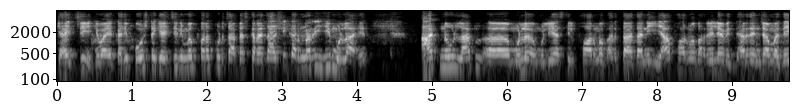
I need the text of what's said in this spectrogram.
घ्यायची किंवा एखादी पोस्ट घ्यायची आणि मग परत पुढचा अभ्यास करायचा अशी करणारी ही मुलं आहेत. आठ नऊ लाख मुलं मुली असतील फॉर्म भरतात आणि या फॉर्म भरलेल्या विद्यार्थ्यांच्या मध्ये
